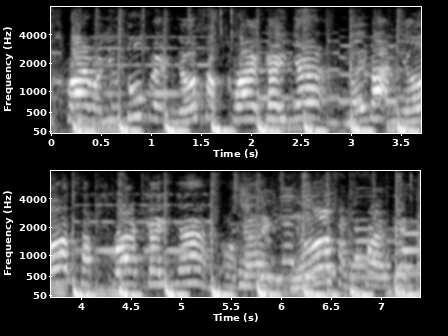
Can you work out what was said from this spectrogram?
subscribe vào youtube này nhớ subscribe kênh nhá. Mấy bạn nhớ subscribe kênh nhá. Ok nhớ subscribe kênh.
